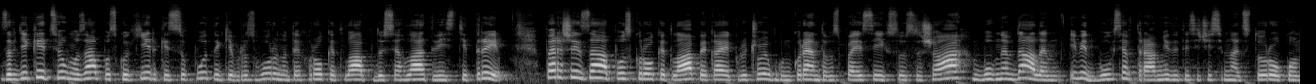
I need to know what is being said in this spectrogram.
Завдяки цьому запуску кількість супутників розгорнутих Rocket Lab досягла 203. Перший запуск Rocket Lab, яка є ключовим конкурентом SpaceX у США, був невдалим і відбувся в травні 2017 року.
